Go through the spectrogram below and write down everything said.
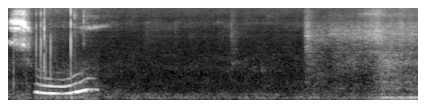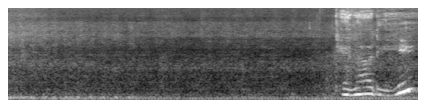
수 개나리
